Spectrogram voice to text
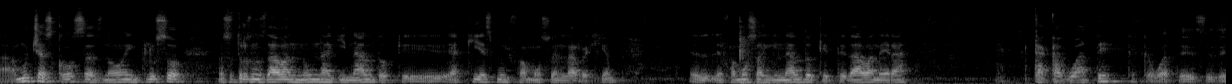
a muchas cosas, ¿no? Incluso nosotros nos daban un aguinaldo que aquí es muy famoso en la región. El, el famoso aguinaldo que te daban era cacahuate, cacahuate es de-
